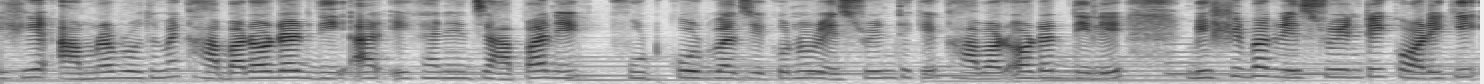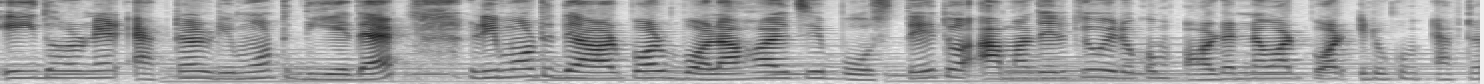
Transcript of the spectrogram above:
এসে আমরা প্রথমে খাবার অর্ডার দিই, আর এখানে জাপানে ফুড কোর্ট বা যে কোনো রেস্টুরেন্ট থেকে খাবার অর্ডার দিলে, বেশিরভাগ রেস্টুরেন্টেই করে কি, এই ধরনের একটা রিমোট দিয়ে দেয়। রিমোট দেওয়ার পর বলা হয় যে বসতে, তো আমাদেরকেও এরকম অর্ডার নেওয়ার পর এরকম একটা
